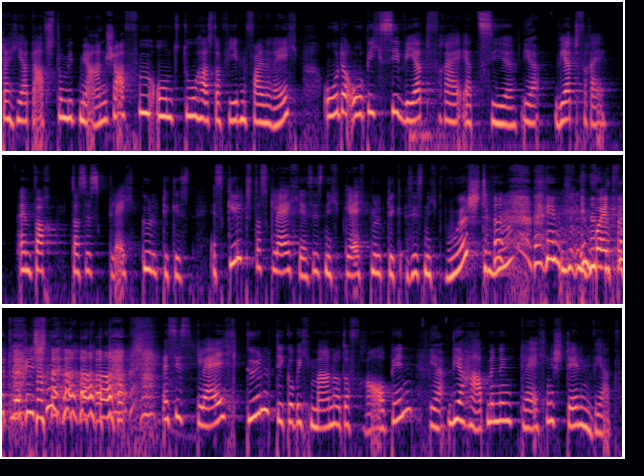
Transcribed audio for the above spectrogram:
daher darfst du mit mir anschaffen und du hast auf jeden Fall recht, oder ob ich sie wertfrei erziehe. Ja. Wertfrei. Einfach, dass es gleichgültig ist. Es gilt das Gleiche. Es ist nicht gleichgültig, es ist nicht wurscht mhm. im, im Waldviertlerischen. es ist gleichgültig, ob ich Mann oder Frau bin. Ja. Wir haben einen gleichen Stellenwert.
